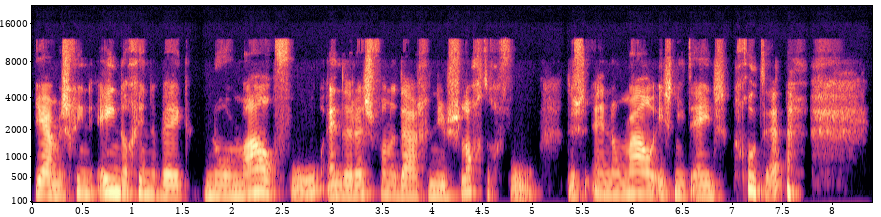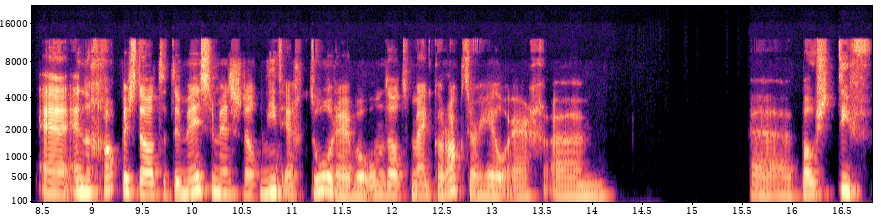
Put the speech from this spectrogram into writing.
ja, misschien één dag in de week normaal voel en de rest van de dagen neerslachtig voel. Dus, en normaal is niet eens goed, hè? Eh, en de grap is dat de meeste mensen dat niet echt doorhebben, omdat mijn karakter heel erg um, uh, positief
